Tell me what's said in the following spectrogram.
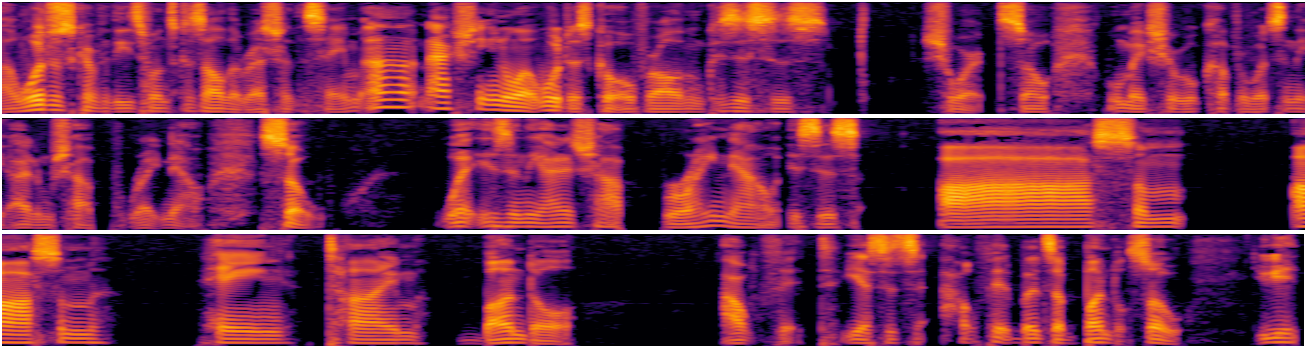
Uh, we'll just cover these ones because all the rest are the same. Uh, actually, you know what? We'll just go over all of them because this is short. So we'll make sure we'll cover what's in the item shop right now. So, what is in the item shop right now is this awesome, awesome hang time bundle outfit. Yes, it's an outfit, but it's a bundle. So you get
